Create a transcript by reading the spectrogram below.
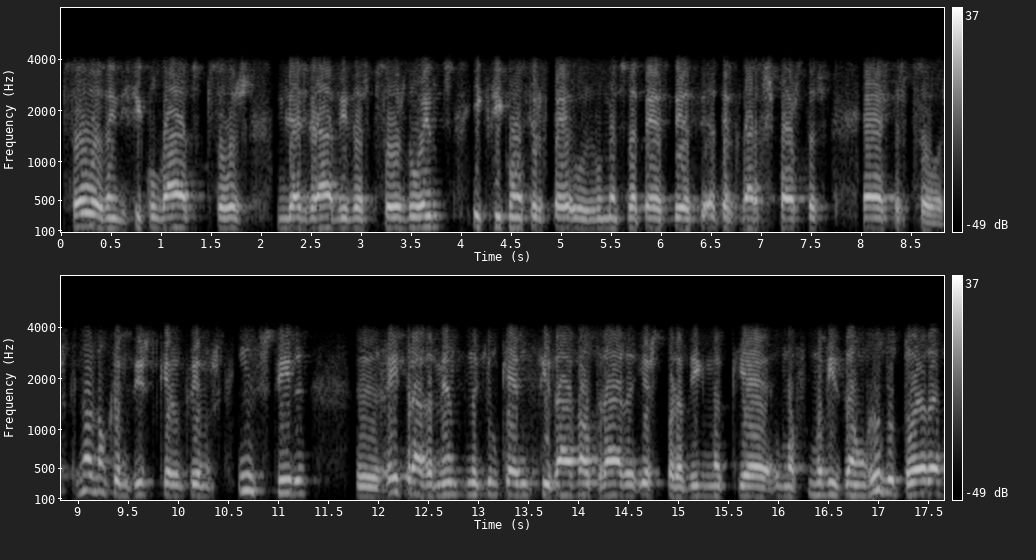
pessoas em dificuldades, pessoas, mulheres grávidas, pessoas doentes e que ficam a ser os, os elementos da PSP a ter que dar respostas a estas pessoas. Nós não queremos isto, queremos insistir reiteradamente naquilo que é a necessidade de alterar este paradigma, que é uma, uma, visão redutora,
